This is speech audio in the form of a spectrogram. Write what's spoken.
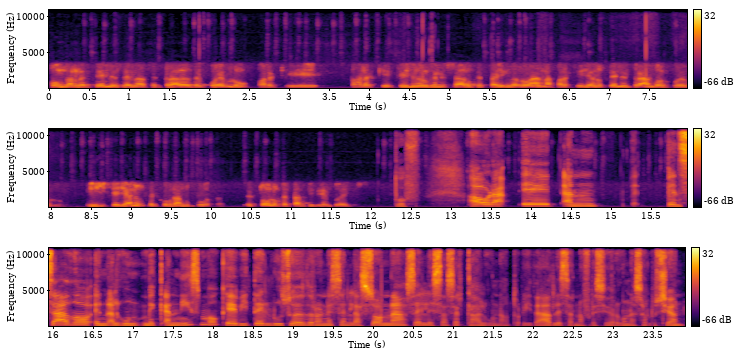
pongan retenes en las entradas del pueblo para que para que el crimen organizado que está ahí en la Ruana, para que ya no estén entrando al pueblo y que ya no estén cobrando cuotas. Es todo lo que están pidiendo ellos. Puf. Ahora, eh, ¿han pensado en algún mecanismo que evite el uso de drones en la zona? ¿Se les acerca alguna autoridad? ¿Les han ofrecido alguna solución?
